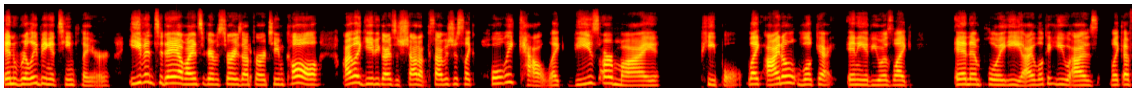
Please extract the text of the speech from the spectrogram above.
and really being a team player. Even today on my Instagram stories after our team call, I like gave you guys a shout out because I was just like, holy cow, like these are my people. Like I don't look at any of you as like an employee. I look at you as like a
